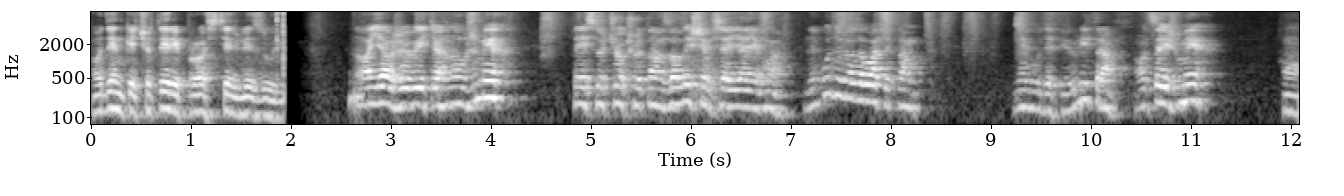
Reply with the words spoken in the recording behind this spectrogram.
годинки 4 простерилізують. Ну а я вже витягнув жмих. Той сучок, що там залишився, я його не буду виливати, там не буде півлітра. Оцей жмих. О.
